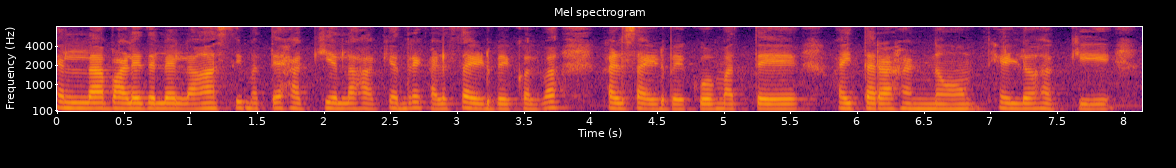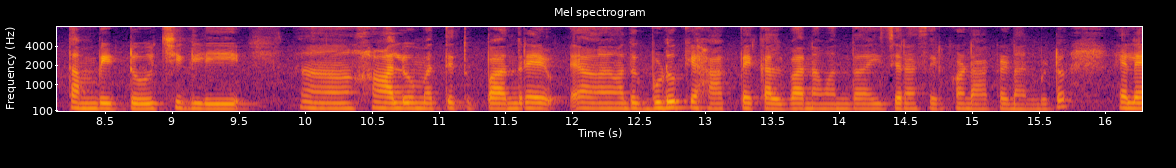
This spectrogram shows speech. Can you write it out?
ಎಲ್ಲ ಬಾಳೆದೆಲ್ಲೆಲ್ಲ ಹಾಸಿ ಮತ್ತು ಅಕ್ಕಿ ಎಲ್ಲ ಹಾಕಿ, ಅಂದರೆ ಕಳಸ ಇಡಬೇಕು ಅಲ್ವಾ? ಕಳಸ ಇಡಬೇಕು. ಮತ್ತು ಐತರ ಹಣ್ಣು, ಎಳ್ಳು ಅಕ್ಕಿ, ತಂಬಿಟ್ಟು, ಚಿಗ್ಲಿ ಹಾಲು ಮತ್ತು ತುಪ್ಪ ಅಂದರೆ ಅದಕ್ಕೆ ಬುಡಕ್ಕೆ ಹಾಕಬೇಕಲ್ವ ನಾವೊಂದು ಐದು ಜನ ಸೇರ್ಕೊಂಡು ಹಾಕೋಣ ಅಂದ್ಬಿಟ್ಟು, ಎಲೆ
